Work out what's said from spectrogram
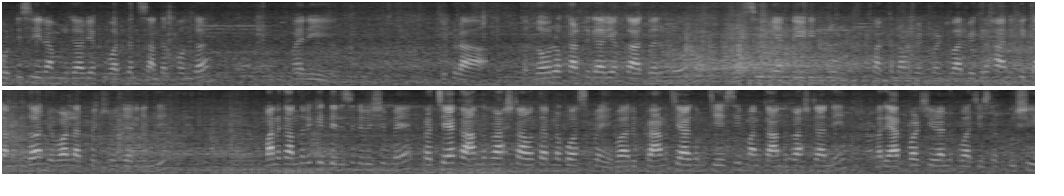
పొట్టి శ్రీరాములు గారి యొక్క వర్ధన సందర్భంగా మరి ఇక్కడ గౌరవ కలెక్టర్ గారి యొక్క ఆధ్వర్యంలో సీనియర్ రీడింగ్ రూమ్ పక్కన ఉన్నటువంటి వారి విగ్రహానికి ఘనంగా నివాళులు అర్పించడం జరిగింది. మనకందరికీ తెలిసిన విషయమే ప్రత్యేక ఆంధ్ర రాష్ట్ర అవతరణ కోసమే వారు ప్రాణత్యాగం చేసి మనకు ఆంధ్ర రాష్ట్రాన్ని మరి ఏర్పాటు చేయడానికి వారు చేసిన కృషి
